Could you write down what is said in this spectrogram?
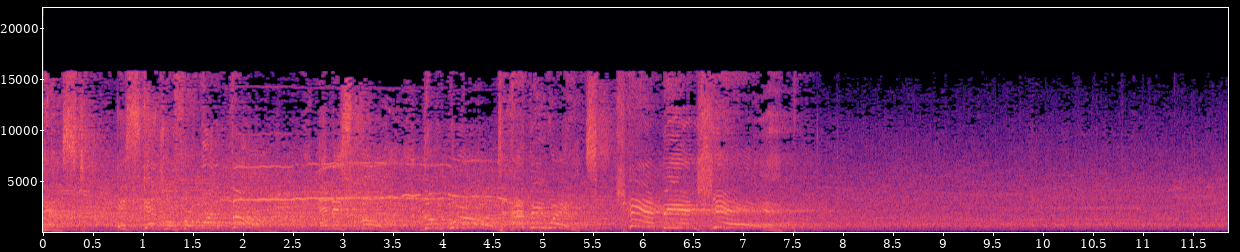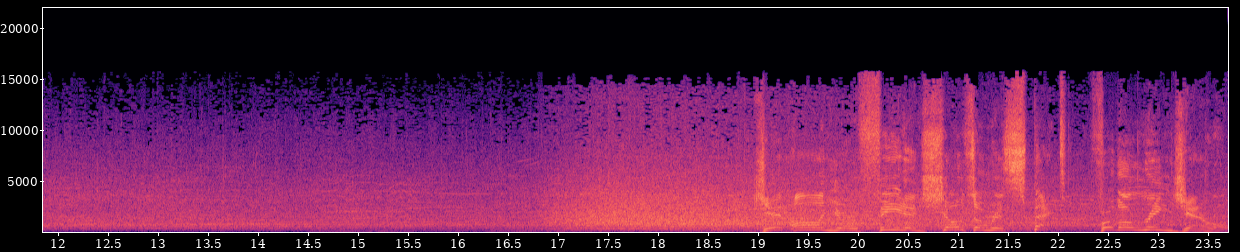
contest is scheduled for one fall and is for the World Heavyweight Championship. Get on your feet and show some respect for the ring general.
